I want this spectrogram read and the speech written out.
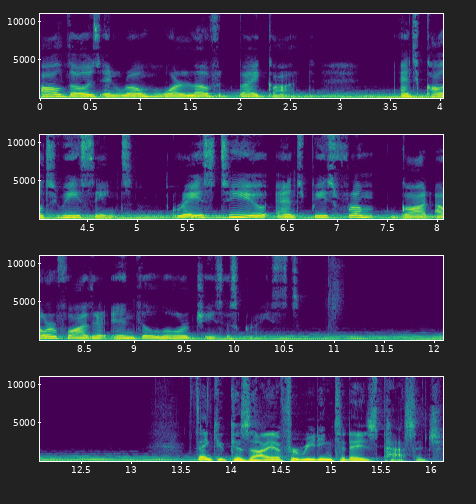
all those in Rome who are loved by God and called to be saints. Grace to you and peace from God our Father and the Lord Jesus Christ. Thank you, Keziah, for reading today's passage.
